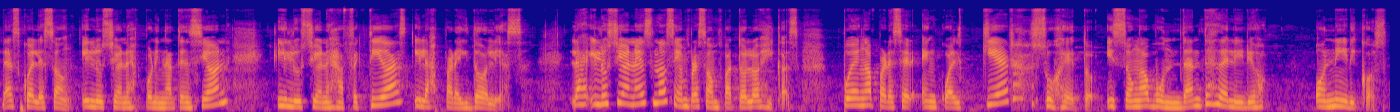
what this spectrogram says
las cuales son ilusiones por inatención, ilusiones afectivas y las paraidolias. Las ilusiones no siempre son patológicas, pueden aparecer en cualquier sujeto y son abundantes delirios oníricos,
